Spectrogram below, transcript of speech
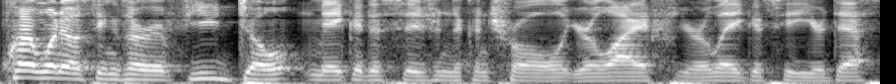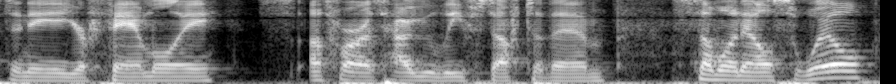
kind of one of those things are if you don't make a decision to control your life, your legacy, your destiny, your family, as far as how you leave stuff to them, someone else will,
